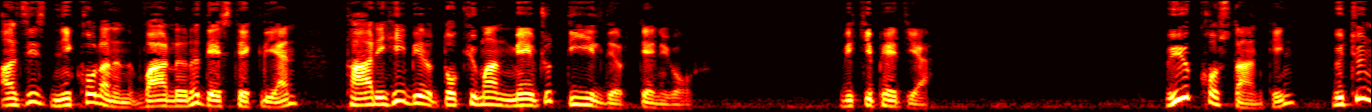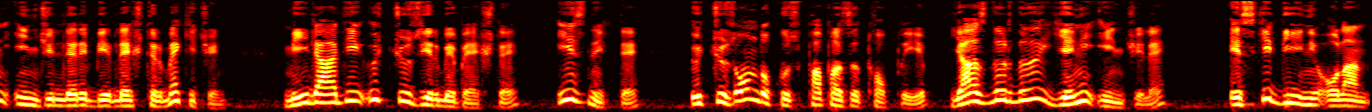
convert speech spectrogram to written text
Aziz Nikola'nın varlığını destekleyen tarihi bir doküman mevcut değildir deniyor. Wikipedia Büyük Konstantin, bütün İncil'leri birleştirmek için miladi 325'te İznik'te 319 papazı toplayıp yazdırdığı yeni İncil'e eski dini olan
